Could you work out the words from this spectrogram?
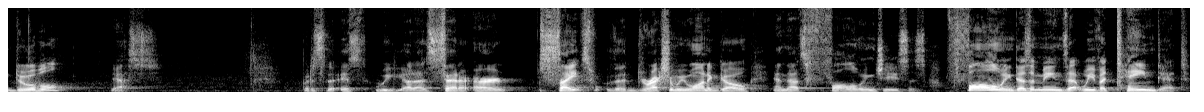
Doable? Yes. But it's, the, it's we got to set our sights, the direction we want to go, and that's following Jesus. Following doesn't mean that we've attained it.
